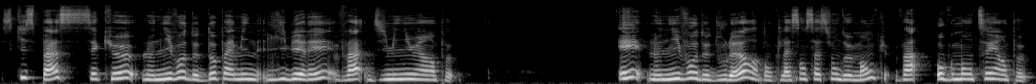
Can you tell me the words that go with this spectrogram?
ce qui se passe, c'est que le niveau de dopamine libéré va diminuer un peu. Et le niveau de douleur, donc la sensation de manque, va augmenter un peu.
